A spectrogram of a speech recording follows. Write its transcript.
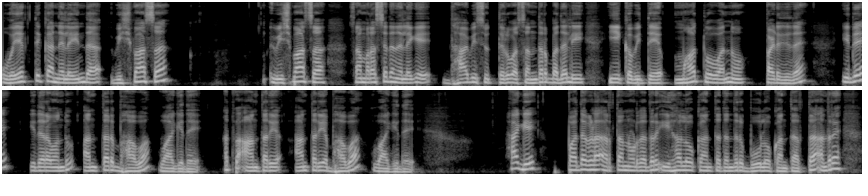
ವೈಯಕ್ತಿಕ ನೆಲೆಯಿಂದ ವಿಶ್ವಾಸ ವಿಶ್ವಾಸ ಸಾಮರಸ್ಯದ ನೆಲೆಗೆ ಧಾವಿಸುತ್ತಿರುವ ಸಂದರ್ಭದಲ್ಲಿ ಈ ಕವಿತೆ ಮಹತ್ವವನ್ನು ಪಡೆದಿದೆ. ಇದೇ ಇದರ ಒಂದು ಅಂತರ್ಭಾವವಾಗಿದೆ ಅಥವಾ ಆಂತರ್ಯ ಆಂತರ್ಯ ಭಾವವಾಗಿದೆ. ಹಾಗೆ ಪದಗಳ ಅರ್ಥ ನೋಡೋದಾದ್ರೆ ಇಹಲೋಕ ಅಂತಂದ್ರೆ ಭೂಲೋಕ ಅಂತ ಅರ್ಥ. ಅಂದರೆ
